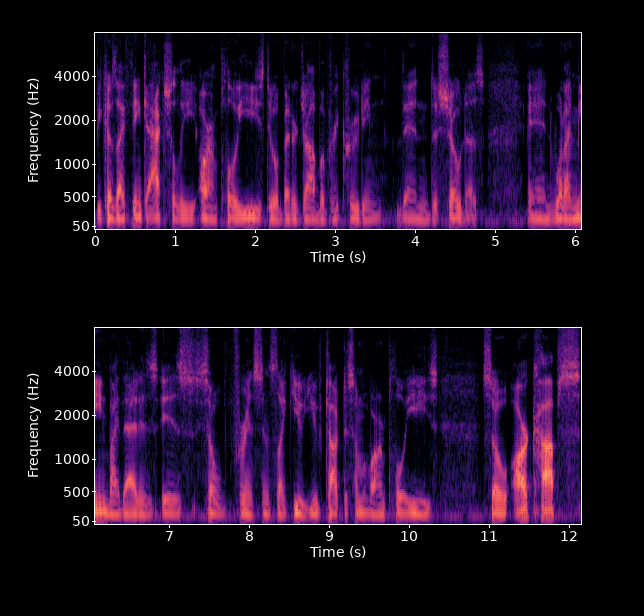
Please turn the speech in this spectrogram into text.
because I think actually our employees do a better job of recruiting than the show does. And what I mean by that is is so for instance like you you've talked to some of our employees so our cops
